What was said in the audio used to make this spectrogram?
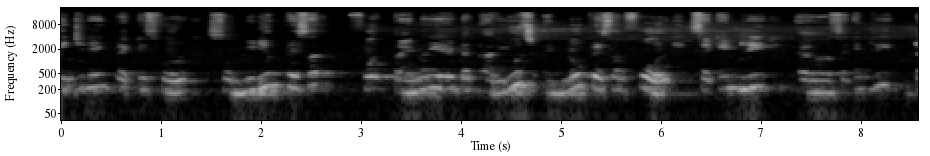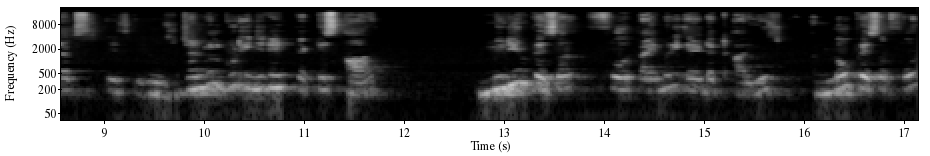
engineering practice for so medium pressure for primary air duct are used and low pressure for secondary uh, secondary ducts is used. General good engineering practice are medium pressure for primary air duct are used low pressure for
